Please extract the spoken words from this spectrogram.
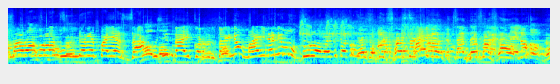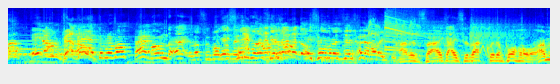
আমার অবলা বুন্ডারে পাইয়া যা খুশি তাই করবেন তাই না? হবে আরে যাই কাইছে রাগ করে বহ আমি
